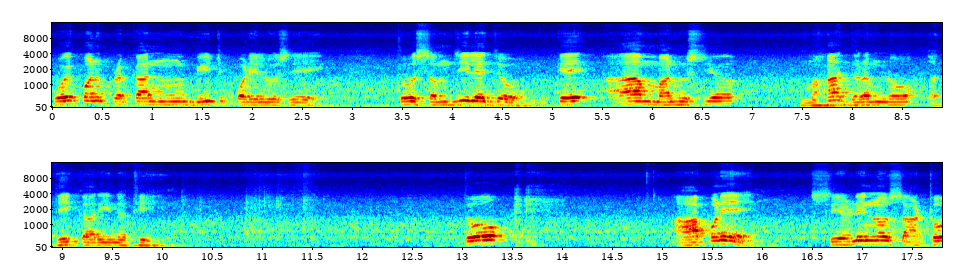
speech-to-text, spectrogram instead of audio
કોઈ પણ પ્રકારનું બીજ પડેલું છે તો સમજી લેજો કે આ મનુષ્ય મહાધર્મનો અધિકારી નથી. તો આપણે શેરડીનો સાંઠો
